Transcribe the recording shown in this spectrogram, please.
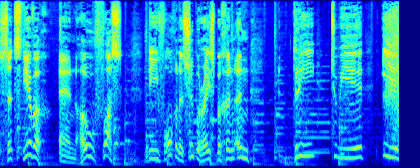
Sit stewig en hou vas. Die volgende superreis begin in 3 2 1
